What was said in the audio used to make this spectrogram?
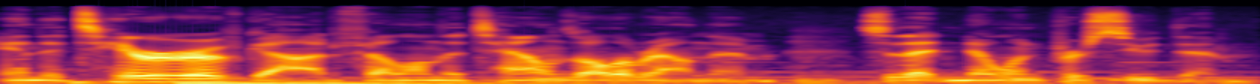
and the terror of God fell on the towns all around them, so that no one pursued them.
